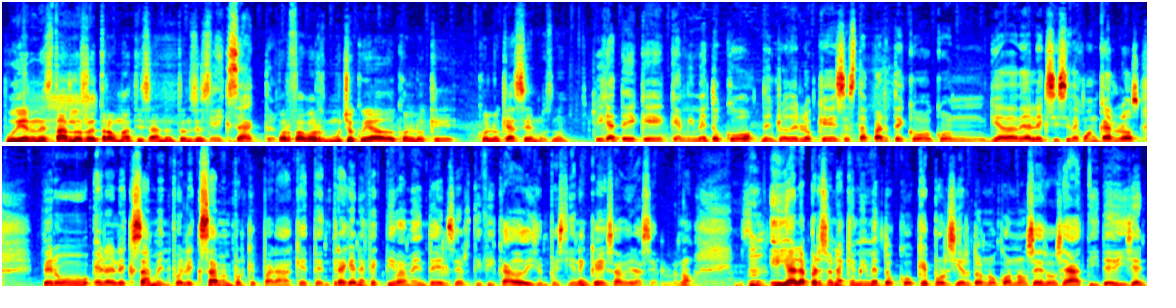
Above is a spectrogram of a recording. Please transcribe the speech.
pudieran estarlos retraumatizando. Entonces, Exacto. por favor, mucho cuidado con lo que, con lo que hacemos, ¿no? Fíjate que, que a mí me tocó dentro de lo que es esta parte con, con guiada de Alexis y de Juan Carlos, pero era el examen, fue el examen porque para que te entreguen efectivamente el certificado dicen pues tienen que saber hacerlo, ¿no? Y a la persona que a mí me tocó, que por cierto no conoces, o sea, a ti te dicen,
